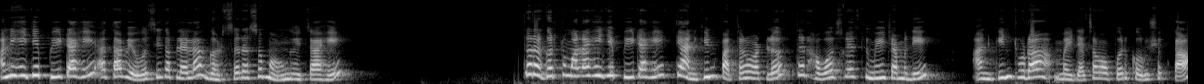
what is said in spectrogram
आणि हे जे पीठ आहे आता व्यवस्थित आपल्याला घडसर असं मळून घ्यायचं आहे. तर अगर तुम्हाला हे जे पीठ आहे ते आणखीन पातळ वाटलं तर हवं असल्यास तुम्ही याच्यामध्ये आणखीन थोडा मैद्याचा वापर करू शकता.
